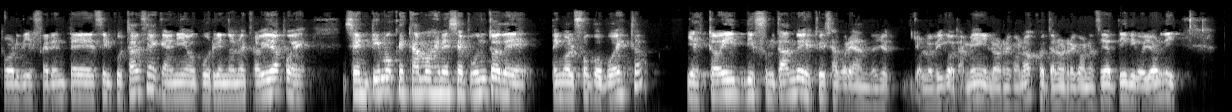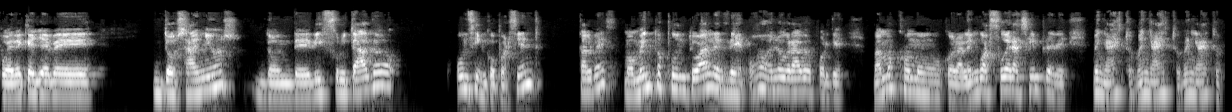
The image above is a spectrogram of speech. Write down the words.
por diferentes circunstancias que han ido ocurriendo en nuestra vida, pues sentimos que estamos en ese punto de tengo el foco puesto y estoy disfrutando y estoy saboreando. Yo, yo lo digo también y lo reconozco, te lo reconocí a ti, digo Jordi, puede que lleve dos años donde he disfrutado un 5% tal vez, momentos puntuales de, oh, he logrado, porque vamos como con la lengua afuera siempre de, venga esto, venga esto, venga esto.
